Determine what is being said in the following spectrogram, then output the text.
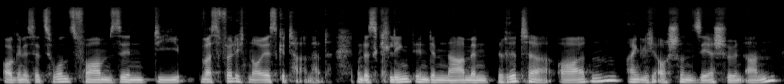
Organisationsform sind, die was völlig Neues getan hat. Und das klingt in dem Namen Ritterorden eigentlich auch schon sehr schön an,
